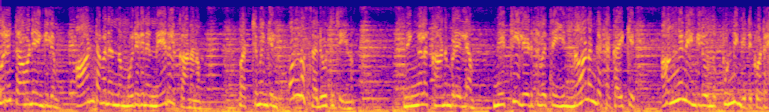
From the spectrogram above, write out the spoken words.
ഒരു തവണയെങ്കിലും ആണ്ടവൻ എന്ന മുരുകനെ നേരിൽ കാണണം. പറ്റുമെങ്കിൽ ഒന്ന് സല്യൂട്ട് ചെയ്യണം. നിങ്ങളെ കാണുമ്പോഴെല്ലാം നെറ്റിയിലെടുത്ത് വെച്ച ഈ നാണം കെട്ട കൈക്ക് അങ്ങനെയെങ്കിലും ഒന്ന് പുണ്യം കിട്ടിക്കോട്ടെ.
